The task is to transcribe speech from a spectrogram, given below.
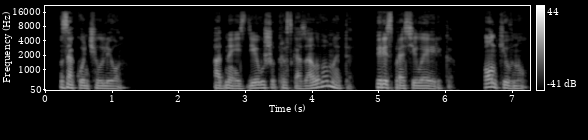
— закончил Леон. «Одна из девушек рассказала вам это?» — переспросила Эрика. Он кивнул.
